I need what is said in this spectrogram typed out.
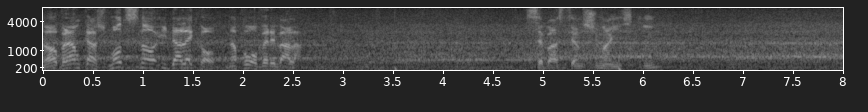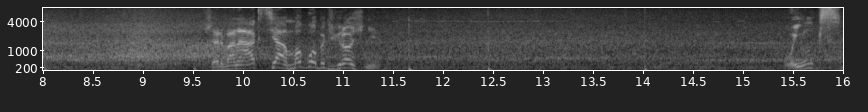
No, bramkarz mocno i daleko na połowę rywala. Sebastian Szymański. Przerwana akcja, mogło być groźnie. Winks.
